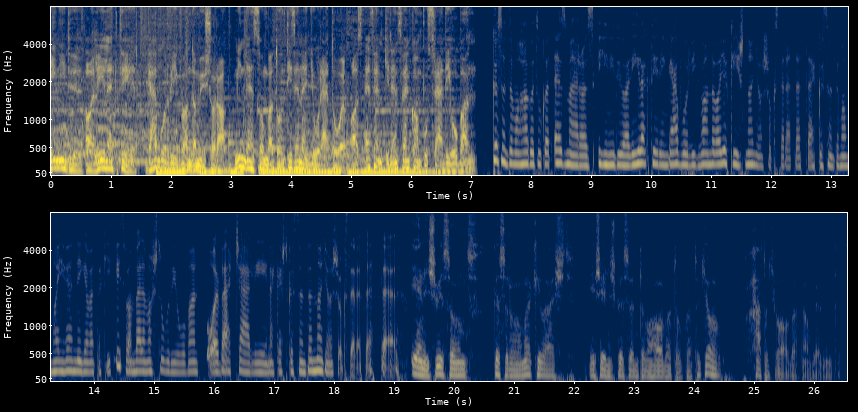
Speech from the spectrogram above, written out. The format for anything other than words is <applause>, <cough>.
Én idő, a lélek tér. Gábor Vigvanda műsora minden szombaton 11 órától az FM90 Campus Rádióban. Köszöntöm a hallgatókat, ez már az Én idő a lélektérén, Gábor Vigvanda vagyok, és nagyon sok szeretettel köszöntöm a mai vendégemet, aki itt van velem a stúdióban. Horváth Csárli énekest köszöntöm nagyon sok szeretettel. Én is viszont köszönöm a meghívást, és én is köszöntöm a hallgatókat. Hogyha Hát, hogyha hallgatnak bennünket.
